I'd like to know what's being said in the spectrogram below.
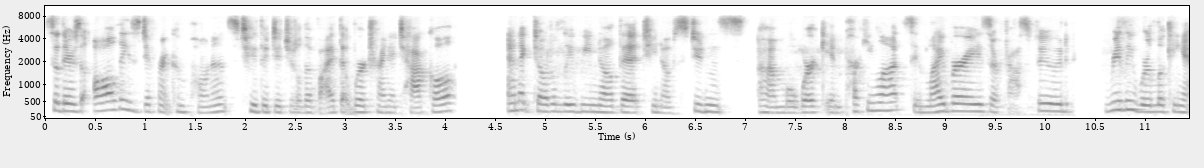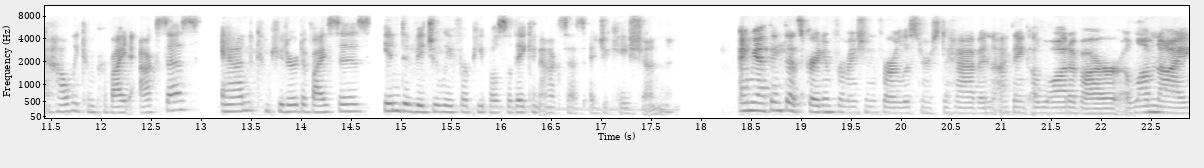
So there's all these different components to the digital divide that we're trying to tackle anecdotally we know that you know students um, will work in parking lots in libraries or fast food. Really we're looking at how we can provide access and computer devices individually for people so they can access education. Amy i think that's great information for our listeners to have and i think a lot of our alumni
